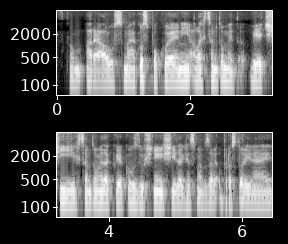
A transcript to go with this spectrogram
v tom areálu jsme jako spokojení, ale chceme to mít větší, chceme to mít takový jako vzdušnější, takže jsme vzali prostor jiný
